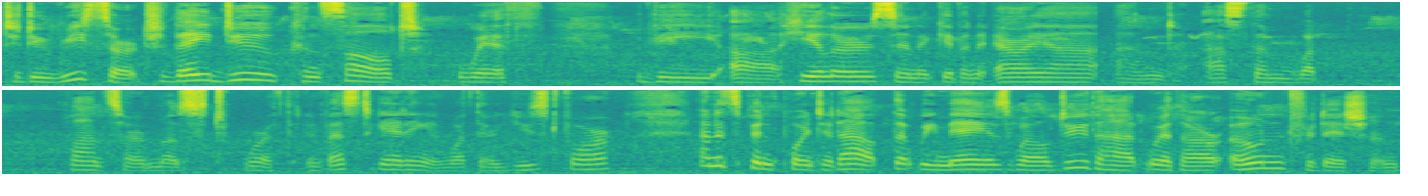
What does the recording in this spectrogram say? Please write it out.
to do research, they do consult with the uh, healers in a given area and ask them what plants are most worth investigating and what they're used for. And it's been pointed out that we may as well do that with our own tradition.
